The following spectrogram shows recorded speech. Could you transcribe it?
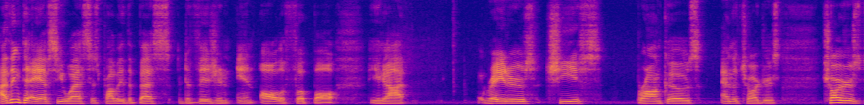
I think the AFC West is probably the best division in all of football. You got Raiders, Chiefs, Broncos, and the Chargers. Chargers,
